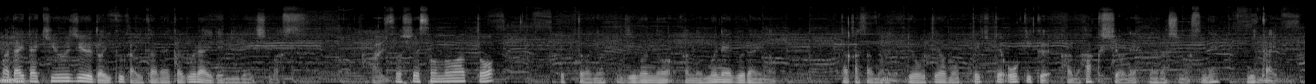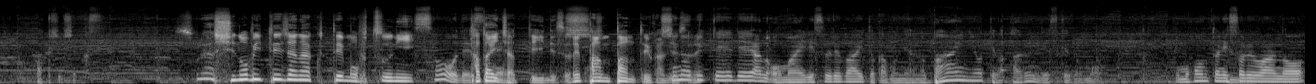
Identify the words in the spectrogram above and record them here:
まあ、うん。大体90度いくかいかないかぐらいで2礼します、はい。そしてその後えっとね自分のあの胸ぐらいの高さまで両手を持ってきて大きくあの拍手をね鳴らしますね。2回拍手しますそれは忍び手じゃなくてもう普通に叩いちゃっていいんですよね。しパンパンという感じですよ忍びね手であのお参りする場合とかもねあの場合によってはあるんですけどももう本当にそれはあの、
